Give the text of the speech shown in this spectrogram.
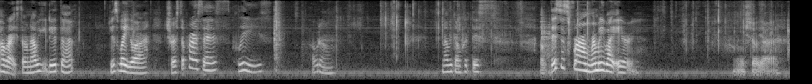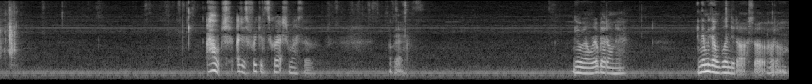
Alright, so now we did that. Just wait, y'all. Trust the process, please. Hold on. Now we're gonna put this. Oh, this is from Remedy by Aerie. Let me show y'all. Ouch! I just freaking scratched myself. Okay. Yeah, we're gonna rub that on there. And then we're gonna blend it off, so hold on.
